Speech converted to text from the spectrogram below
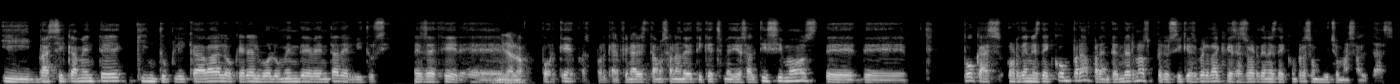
y básicamente quintuplicaba lo que era el volumen de venta del B2C. Es decir, eh, ¿por qué? Pues porque al final estamos hablando de tickets medios altísimos, de, pocas órdenes de compra, para entendernos, pero sí que es verdad que esas órdenes de compra son mucho más altas.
